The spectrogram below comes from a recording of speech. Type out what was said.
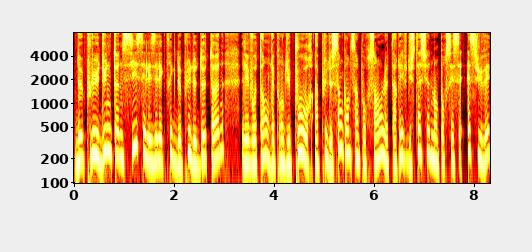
de plus d'une tonne 6 et les électriques de plus de 2 tonnes? Les votants ont répondu pour à plus de 55%. Le tarif du stationnement pour ces SUV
